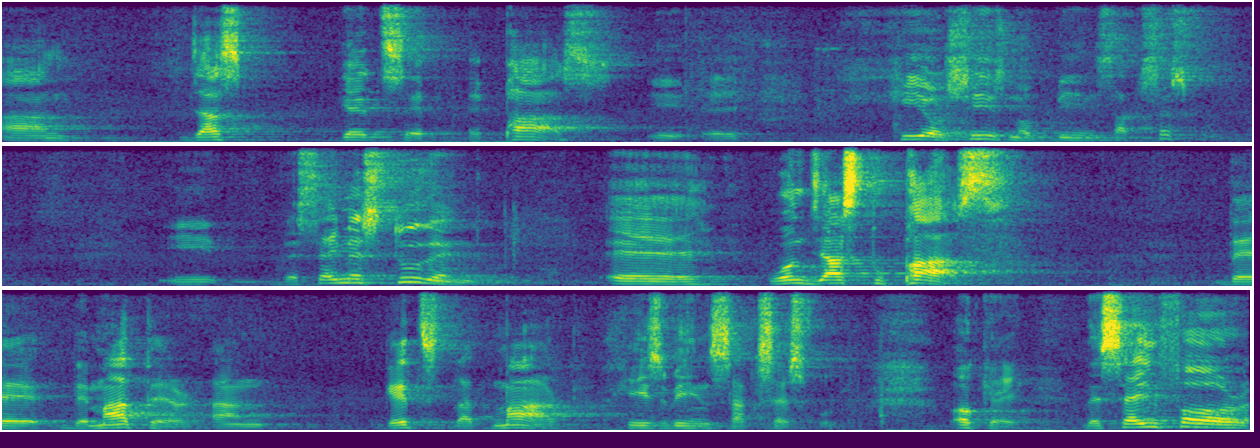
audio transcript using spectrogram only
and just gets a, a pass, he or she is not being successful. If the same student uh, Uh, want just to pass the, the matter and gets that mark, he's been successful. Okay, the same for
